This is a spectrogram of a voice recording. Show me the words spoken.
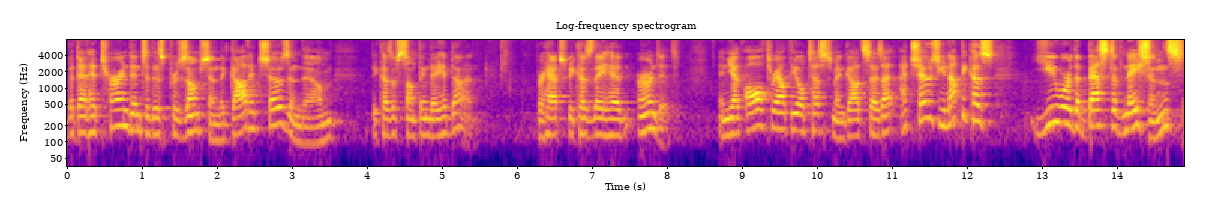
but that had turned into this presumption that God had chosen them because of something they had done, perhaps because they had earned it. And yet, all throughout the Old Testament, God says, I, I chose you not because you were the best of nations,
